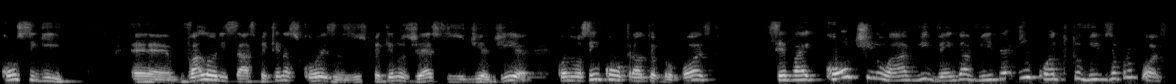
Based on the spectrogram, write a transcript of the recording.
conseguir é, valorizar as pequenas coisas, os pequenos gestos do dia a dia, quando você encontrar o teu propósito, você vai continuar vivendo a vida enquanto tu vives o seu propósito.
